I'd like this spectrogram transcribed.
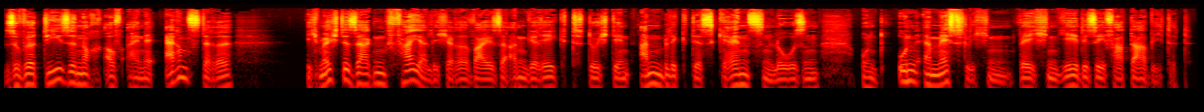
so wird diese noch auf eine ernstere, ich möchte sagen feierlichere Weise angeregt durch den Anblick des Grenzenlosen und Unermesslichen, welchen jede Seefahrt darbietet.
